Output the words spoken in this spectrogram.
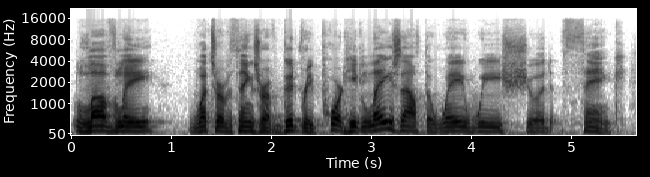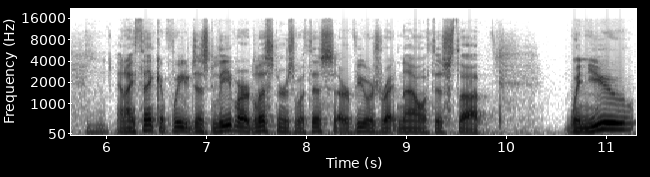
lovely, whatsoever things are of good report, he lays out the way we should think. Mm-hmm. And I think if we just leave our listeners with this, our viewers right now with this thought, when you,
